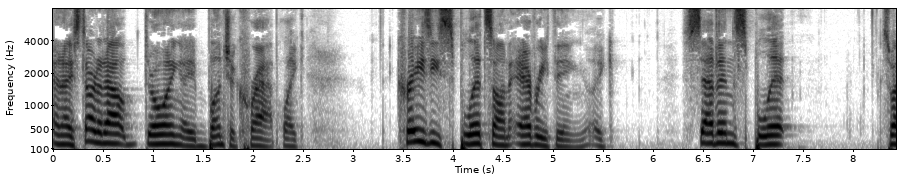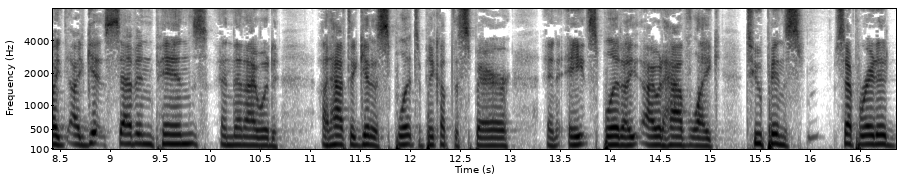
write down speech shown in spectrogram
and I started out throwing a bunch of crap, like crazy splits on everything, like seven split. So I, I'd get seven pins, and then I would I'd have to get a split to pick up the spare. An eight split, I, I would have like two pins separated.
